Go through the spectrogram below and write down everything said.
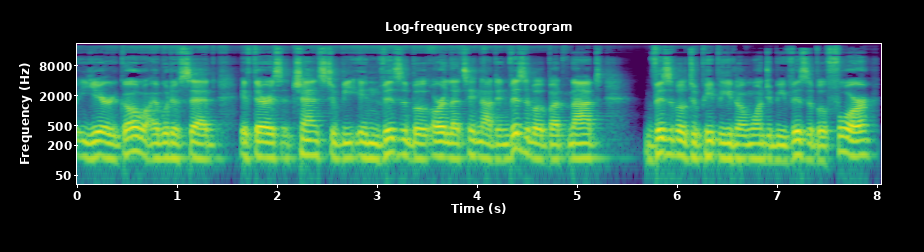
a year ago, I would have said if there is a chance to be invisible, or let's say not invisible, but not visible to people you don't want to be visible for,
